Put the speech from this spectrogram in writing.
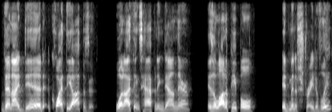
than I did. Quite the opposite. What I think is happening down there is a lot of people administratively,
